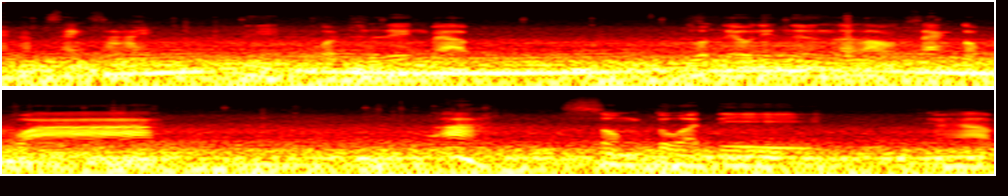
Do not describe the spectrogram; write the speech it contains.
งครับแซงซ้ายนี่กดคันเร่งแบบรวดเร็วนิดนึงแล้วเราแซงตบขวาอะทรงตัวดีนะครับ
